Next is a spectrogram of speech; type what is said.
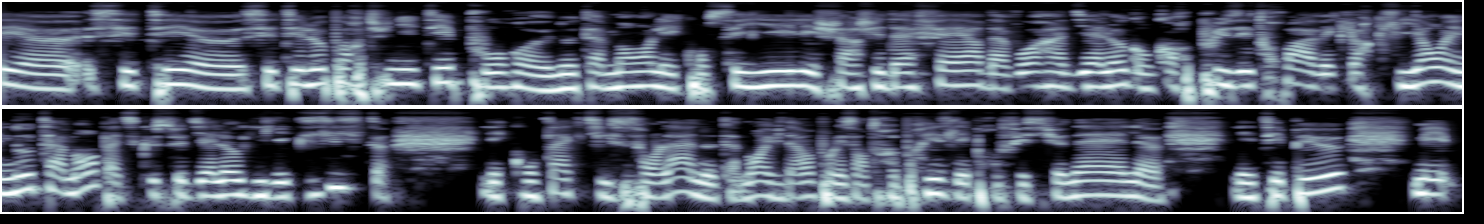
euh, c'était euh, c'était l'opportunité pour euh, notamment les conseillers, les chargés d'affaires d'avoir un dialogue encore plus étroit avec leurs clients et notamment parce que ce dialogue il existe, les contacts ils sont là, notamment évidemment pour les entreprises, les professionnels, les TPE, mais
